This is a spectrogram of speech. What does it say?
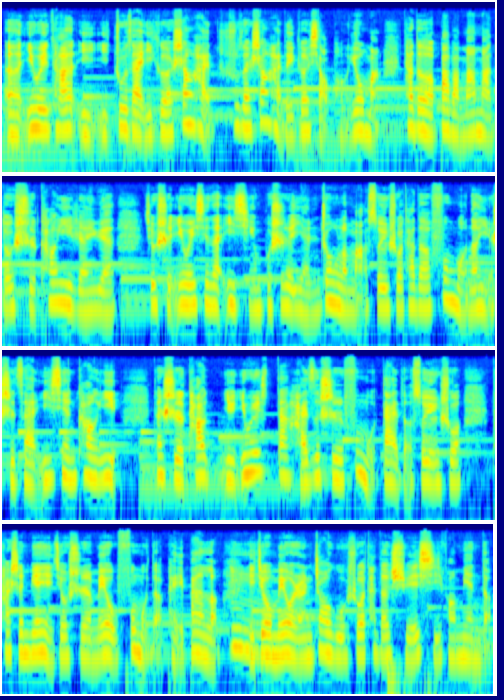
呃，因为他以以住在一个上海住在上海的一个小朋友嘛，他的爸爸妈妈都是抗疫人员，就是因为现在疫情不是严重了嘛，所以说他的父母呢也是在一线抗疫，但是他因因为带孩子是父母带的，所以说他身边也就是没有父母的陪伴了，也就没有人照顾说他的学习方面的，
